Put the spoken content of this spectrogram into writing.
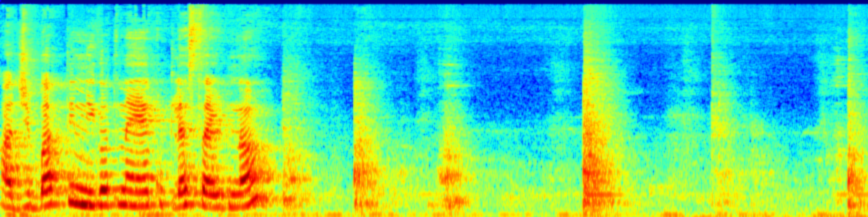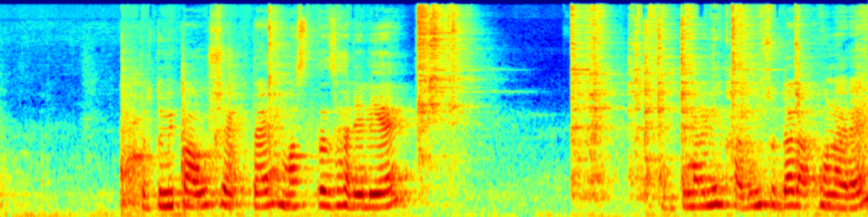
अजिबात ती निघत नाही आहे कुठल्याच साईडनं तर तुम्ही पाहू शकताय मस्त झालेली आहे. तुम्हाला मी खालून सुद्धा दाखवणार आहे.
